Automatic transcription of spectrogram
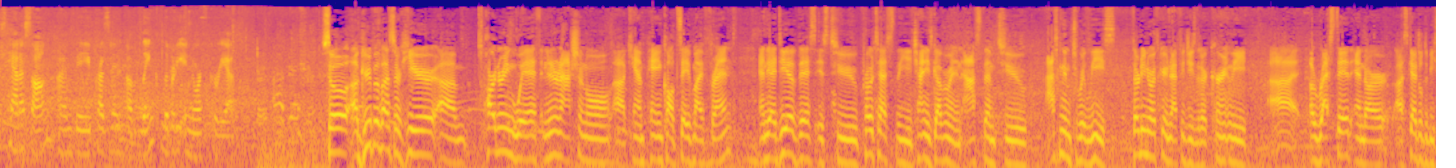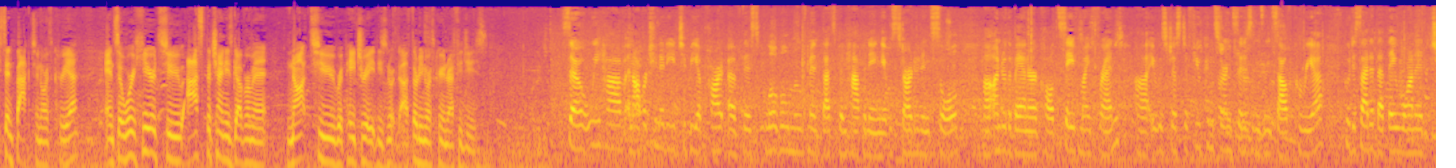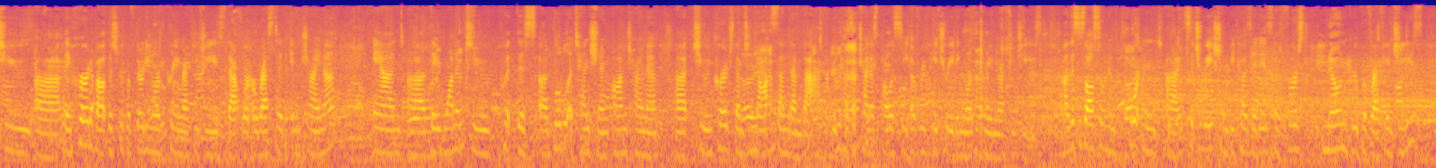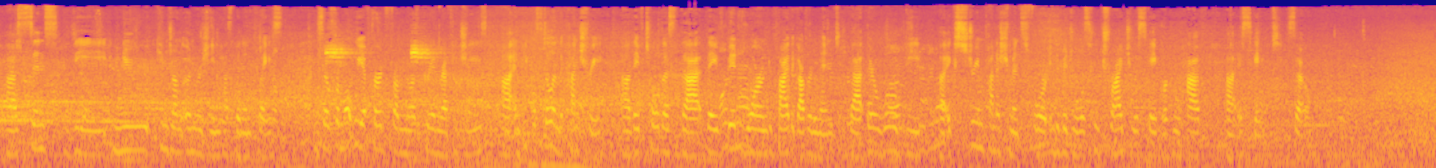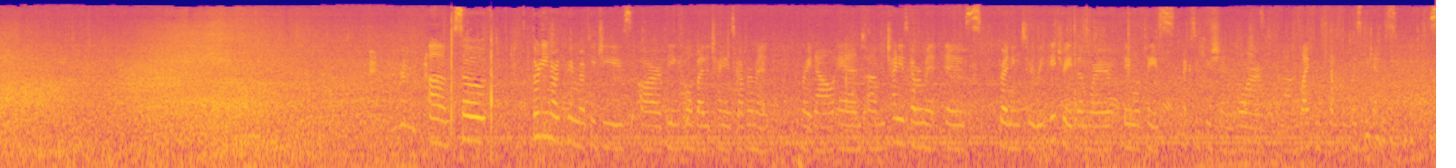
is Hannah Song. I'm the president of Link Liberty in North Korea. So, a group of us are here um, partnering with an international uh, campaign called Save My Friend. And the idea of this is to protest the Chinese government and ask them to, asking them to release 30 North Korean refugees that are currently uh, arrested and are uh, scheduled to be sent back to North Korea. And so we're here to ask the Chinese government not to repatriate these uh, 30 North Korean refugees. So we have an opportunity to be a part of this global movement that's been happening. It was started in Seoul uh, under the banner called Save My Friend. Uh, it was just a few concerned citizens in South Korea who decided that they wanted to, uh, they heard about this group of 30 North Korean refugees that were arrested in China and uh, they wanted to put this uh, global attention on China uh, to encourage them to not send them back because of China's policy of repatriating North Korean refugees. Uh, this is also an important uh, situation because it is the first known group of refugees uh, since the new Kim Jong-un regime has been in place. And so from what we have heard from North Korean refugees uh, and people still in the country, uh, they've told us that they've been warned by the government that there will be uh, extreme punishments for individuals who try to escape or who have escaped. So. Um, so 30 North Korean refugees are being held by the Chinese government right now, and um, the Chinese government is threatening to repatriate them where they will face execution or um, life in prison camps.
